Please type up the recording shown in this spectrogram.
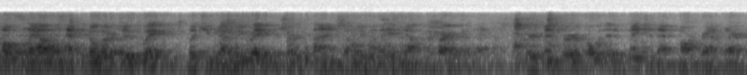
Hopefully, I won't have to go there too quick, but you gotta be ready for certain things, so we went ahead and got prepared for that. There's been three or four that have mentioned that marker out there,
